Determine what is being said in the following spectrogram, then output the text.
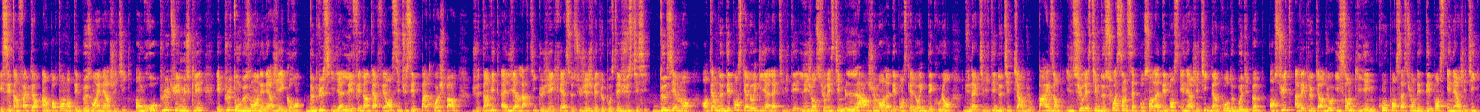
et c'est un facteur important dans tes besoins énergétiques. En gros, plus tu es musclé et plus ton besoin en énergie est grand. De plus, il y a l'effet d'interférence. Si tu sais pas de quoi je parle, je t'invite à lire l'article que j'ai écrit à ce sujet. Je vais te le poster juste ici. Deuxièmement, en termes de dépenses caloriques liées à l'activité, les gens surestiment largement la dépense calorique découlant d'une activité de type cardio. Par exemple, ils surestiment de 67% la dépense énergétique d'un cours de body pump. Ensuite, avec avec le cardio, il semble qu'il y ait une compensation des dépenses énergétiques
